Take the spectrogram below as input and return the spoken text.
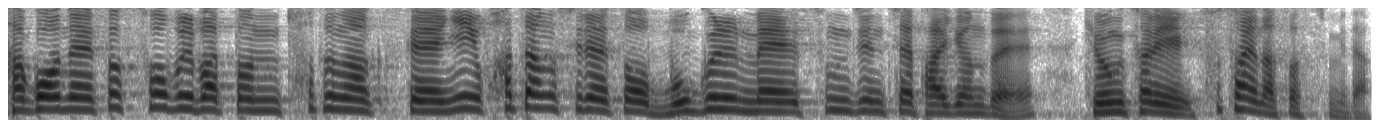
학원에서 수업을 받던 초등학생이 화장실에서 목을 매 숨진 채 발견돼 경찰이 수사에 나섰습니다.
